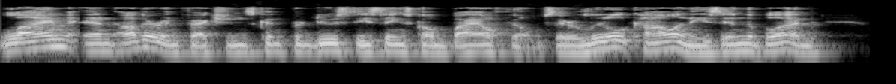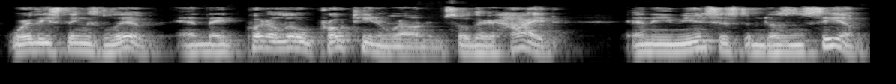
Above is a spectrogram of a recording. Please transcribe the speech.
Lyme and other infections can produce these things called biofilms. They're little colonies in the blood where these things live and they put a little protein around them so they hide and the immune system doesn't see them.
